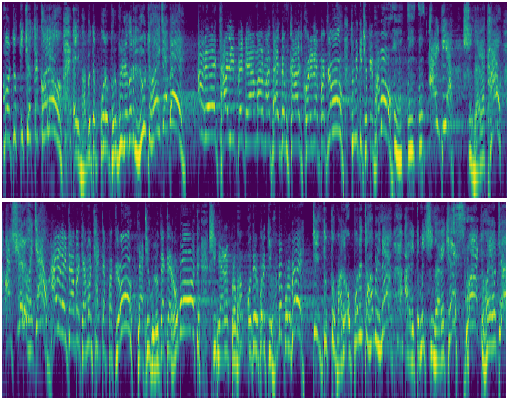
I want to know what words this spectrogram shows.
মতো কিছু একটা করো। এইভাবে তো পুরো ফুরফুরি নগর লুট হয়ে যাবে। আরে খালি পেটে আমার মাথা একদম কাজ করে না পাতলু তুমি কিছু একটা ভাবো? আইডিয়া সিঙ্গারা খাও আর শুরু হয়ে যাও। আরে এটা আবার কেমন ঠাট্টা পাতলু লাঠিগুলো তো একটা রোবট সিঙ্গারের প্রভাব ওদের উপরে কীভাবে পড়বে? কিন্তু তোমার উপরে তো হবে না আরে তুমি সিঙ্গারা খেয়ে স্মার্ট হয়ে ওঠো।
